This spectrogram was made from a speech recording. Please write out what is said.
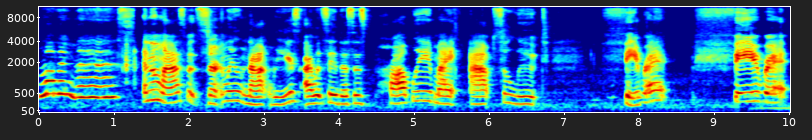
loving this. And then last but certainly not least, I would say this is probably my absolute favorite, favorite,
